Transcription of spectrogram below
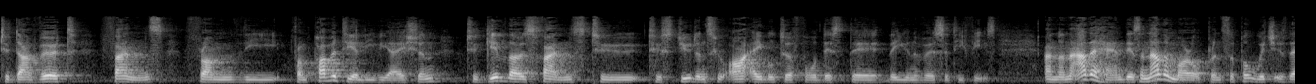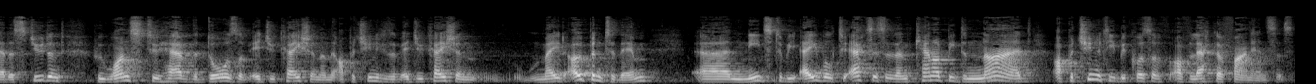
to divert funds from, the, from poverty alleviation to give those funds to, to students who are able to afford this, their, their university fees. And on the other hand, there's another moral principle, which is that a student who wants to have the doors of education and the opportunities of education made open to them uh, needs to be able to access it and cannot be denied opportunity because of, of lack of finances.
